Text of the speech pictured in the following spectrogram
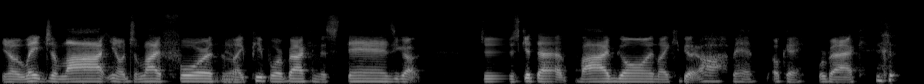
you know late July, you know July 4th and Yeah. like people are back in the stands. You got just, just get that vibe going like you'd be like, "Oh man, okay, we're back."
